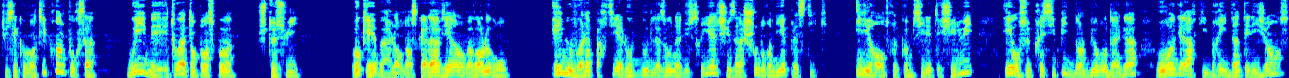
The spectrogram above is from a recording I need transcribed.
Tu sais comment t'y prendre pour ça? Oui, mais toi, t'en penses quoi? Je te suis. Ok, bah alors dans ce cas-là, viens, on va voir le gros. Et nous voilà partis à l'autre bout de la zone industrielle chez un chaudronnier plastique. Il y rentre comme s'il était chez lui, et on se précipite dans le bureau d'un gars, au regard qui brille d'intelligence,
